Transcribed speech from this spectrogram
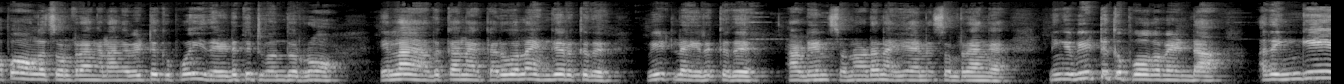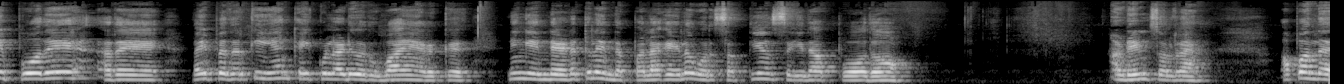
அப்போ அவங்க சொல்கிறாங்க நாங்கள் வீட்டுக்கு போய் இதை எடுத்துகிட்டு வந்துடுறோம். எல்லாம் அதுக்கான கருவெல்லாம் எங்கே இருக்குது? வீட்டில் இருக்குது. அப்படின்னு சொன்ன உடனே ஐயா என்ன சொல்கிறாங்க நீங்கள் வீட்டுக்கு போக வேண்டாம். அதை இங்கேயே இப்போதே அதை வைப்பதற்கு ஏன் கைக்குள்ளாடி ஒரு உபாயம் இருக்குது நீங்கள் இந்த இடத்துல இந்த பலகையில் ஒரு சத்தியம் செய்தால் போதும். அப்படின்னு சொல்கிறாங்க அப்போ அந்த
